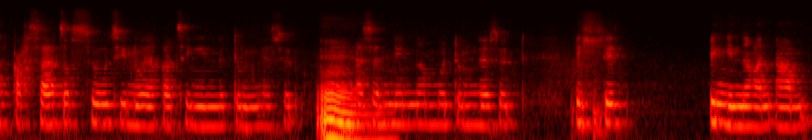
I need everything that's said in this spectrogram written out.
эққарсаатерсуутинуяқатингинна тунгасут асанниннэрму тунгасут иллит пингиннеран аам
